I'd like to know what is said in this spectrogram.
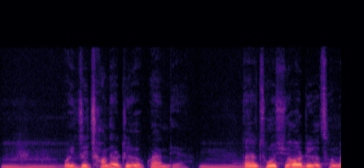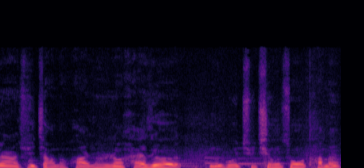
嗯，我一直强调这个观点。嗯，但是从学校这个层面上去讲的话，就是让孩子能够去轻松。他们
